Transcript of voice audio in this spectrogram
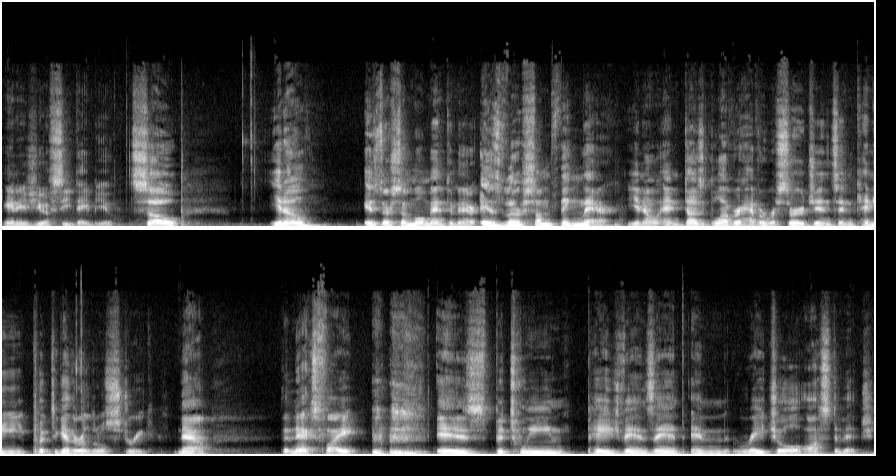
in his UFC debut. So, you know, is there some momentum there? Is there something there? You know, and does Glover have a resurgence and can he put together a little streak? Now, the next fight is between Paige VanZant and Rachel Ostovich.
